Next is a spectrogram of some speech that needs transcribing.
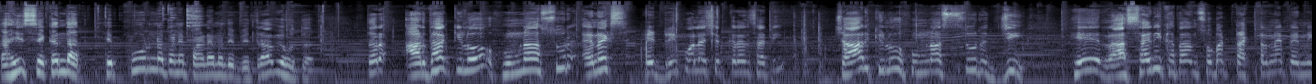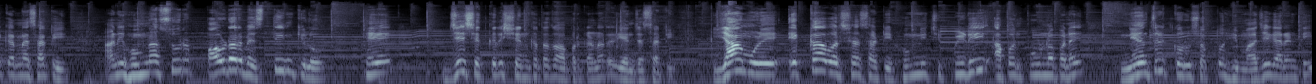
काही सेकंदात हे पूर्णपणे पाण्यामध्ये विद्राव्य होतं. तर अर्धा किलो हुमनासूर एनएक्स हे ड्रीपवाल्या शेतकऱ्यांसाठी चार किलो हुमनासूर जी हे रासायनिक खतांसोबत ट्रॅक्टरने पेरणी करण्यासाठी आणि हुमनासूर पावडर बेस तीन किलो हे जे शेतकरी शेणखताचा वापर करणार आहेत यांच्यासाठी. यामुळे एका वर्षासाठी हुमणीची पिढी आपण पूर्णपणे नियंत्रित करू शकतो ही माझी गॅरंटी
